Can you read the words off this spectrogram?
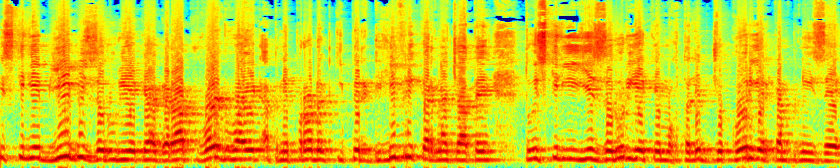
इसके लिए ये भी ज़रूरी है कि अगर आप वर्ल्ड वाइड अपने प्रोडक्ट की फिर डिलीवरी करना चाहते हैं तो इसके लिए ये ज़रूरी है कि मुख्तलिफ़ जो कोरियर कंपनीज़ है,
